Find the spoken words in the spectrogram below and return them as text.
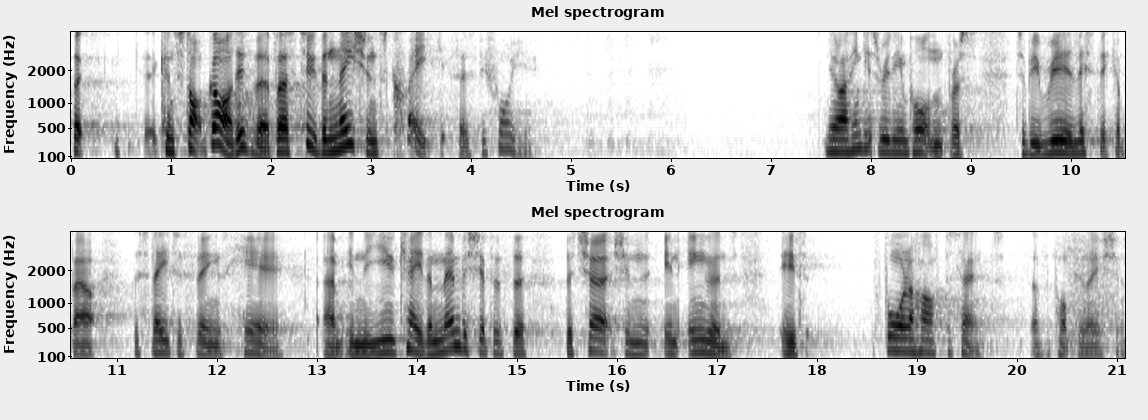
that can stop God, is there? Verse 2 The nations quake, it says, before you. You know, I think it's really important for us to be realistic about the state of things here um, in the UK. The membership of the, the church in, in England is 4.5% of the population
